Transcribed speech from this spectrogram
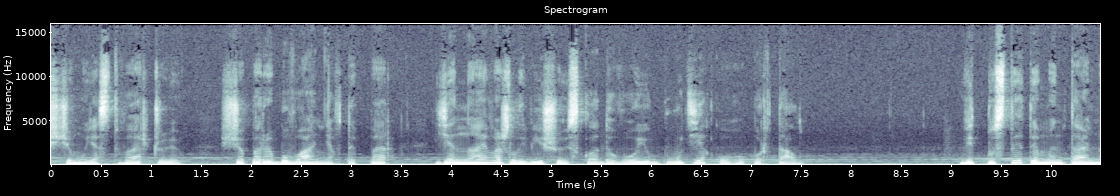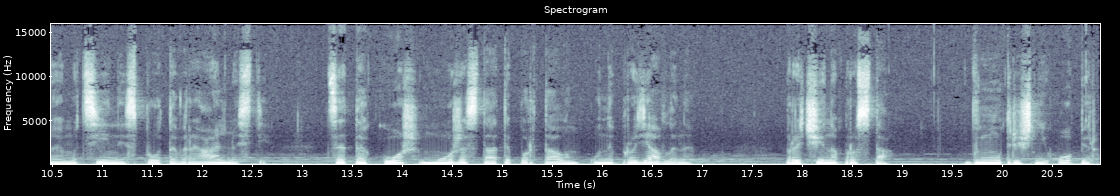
чому я стверджую, що перебування в тепер є найважливішою складовою будь-якого порталу. Відпустити ментально-емоційний спротив реальності це також може стати порталом у непроявлене. Причина проста: внутрішній опір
